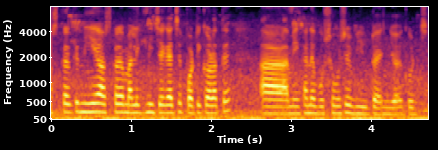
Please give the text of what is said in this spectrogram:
অস্কারকে নিয়ে, অস্কারের মালিক নিচে গেছে পটি করাতে, আর আমি এখানে বসে বসে ভিউটা এনজয় করছি।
